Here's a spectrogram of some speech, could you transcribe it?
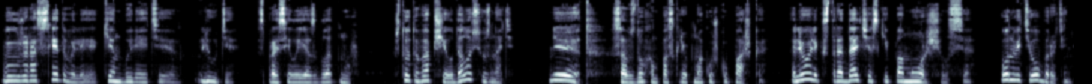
«Вы уже расследовали, кем были эти люди?» — спросила я, сглотнув. «Что-то вообще удалось узнать?» «Нет», — со вздохом поскреб макушку Пашка. Лёлик страдальчески поморщился. Он ведь оборотень.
